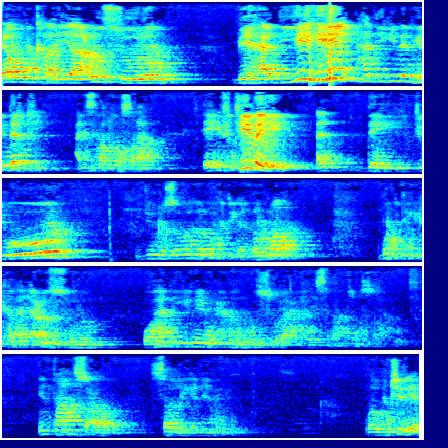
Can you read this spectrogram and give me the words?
ee uu kala yaacu suulo bihadyihi hadyigii nebiga dartii alayh isalaatu wasalaam ee iftiimayey addayjuur. Juursamada mugdiga dalmada mugdigii kala yaacu suulo oo hadyigii nebi maxamed ugu suula calayh isalaatu wasalaam intaa ha socdo salliga nebiga waa uu jiraya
